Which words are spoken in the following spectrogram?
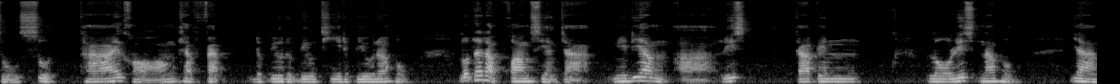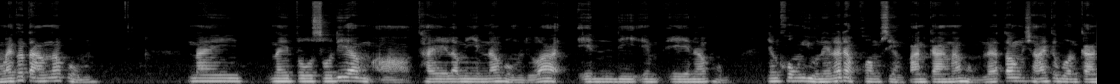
สูงสุดท้ายของ CAPFAB WWTW นะผมลดระดับความเสี่ยงจาก medium อ่า risk กลายเป็น low risk นะผม อย่างไรก็ตามนะผม ในในตัวโซเดียมไทลามีนนะผมหรือว่า NDMA นะผม ยังคงอยู่ในระดับความเสี่ยงปานกลางนะผม และต้องใช้กระบวนการ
